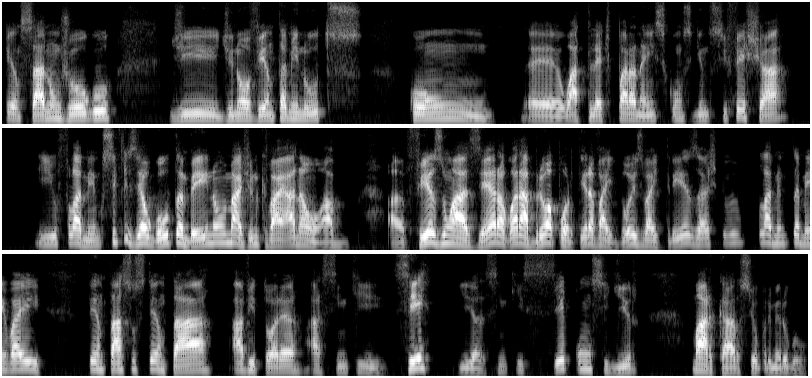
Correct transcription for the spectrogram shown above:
Pensar num jogo de, de 90 minutos com é, o Atlético Paranaense conseguindo se fechar e o Flamengo, se fizer o gol também, não imagino que vai, ah, não, a, a, fez 1 a 0 agora abriu a porteira, vai 2, vai 3, acho que o Flamengo também vai tentar sustentar a vitória assim que se e assim que se conseguir marcar o seu primeiro gol.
